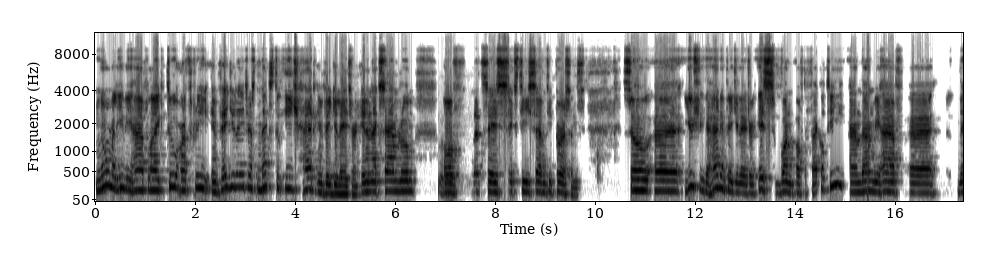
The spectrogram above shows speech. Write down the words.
normally we have like two or three invigilators next to each head invigilator in an exam room of, let's say, 60, 70 persons. So uh, usually the head invigilator is one of the faculty, and then we have uh, the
